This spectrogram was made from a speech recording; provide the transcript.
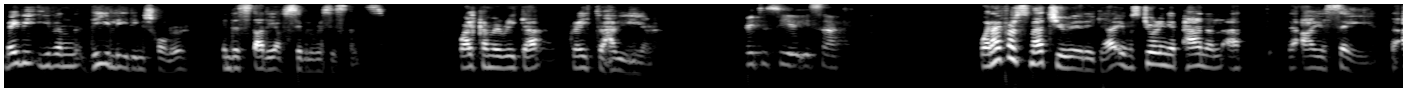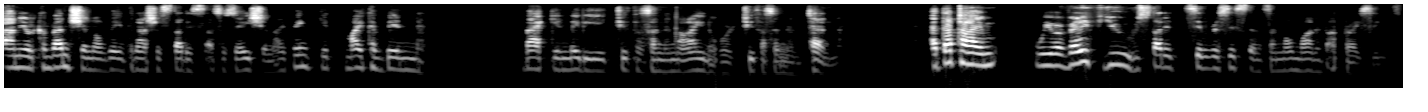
maybe even the leading scholar in the study of civil resistance. Welcome, Erika. Great to have you here. Great to see you, Isak. When I first met you, Erika, it was during a panel at the ISA, the annual convention of the International Studies Association. I think it might have been back in maybe 2009 or 2010. At that time, we were very few who studied civil resistance and nonviolent uprisings.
